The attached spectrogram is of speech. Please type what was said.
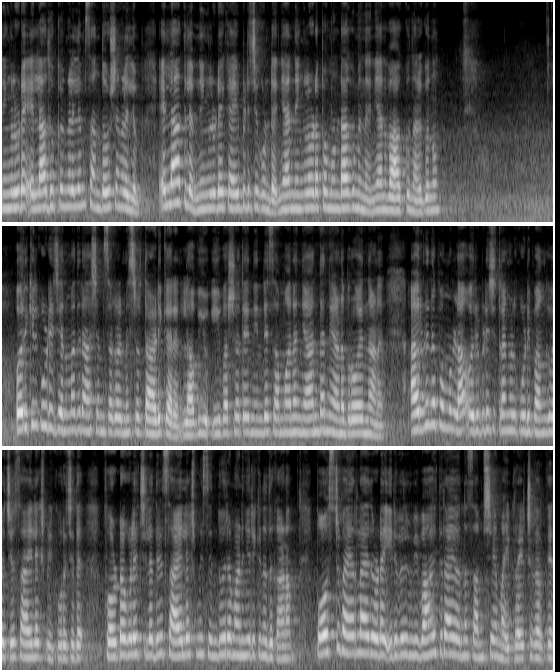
നിങ്ങളുടെ എല്ലാ ദുഃഖങ്ങളിലും സന്തോഷങ്ങളിലും എല്ലാത്തിലും നിങ്ങളുടെ കൈപിടിച്ചുകൊണ്ട് ഞാൻ നിങ്ങളോടൊപ്പം ഉണ്ടാകുമെന്ന് ഞാൻ വാക്കു നൽകുന്നു. ഒരിക്കൽ കൂടി ജന്മദിനാശംസകൾ മിസ്റ്റർ താടിക്കാരൻ. ലവ് യു ഈ വർഷത്തെ നിന്റെ സമ്മാനം ഞാൻ തന്നെയാണ് ബ്രോ എന്നാണ്. അരുണിനൊപ്പമുള്ള ഒരുപിടി ചിത്രങ്ങൾ കൂടി പങ്കുവച്ച് സായിലക്ഷ്മി കുറിച്ചത്. ഫോട്ടോകളിൽ ചിലതിൽ സായിലക്ഷ്മി സിന്ദൂരം അണിഞ്ഞിരിക്കുന്നത് കാണാം. പോസ്റ്റ് വൈറലായതോടെ ഇരുവരും വിവാഹിതരായോ എന്ന സംശയമായി പ്രേക്ഷകർക്ക്.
